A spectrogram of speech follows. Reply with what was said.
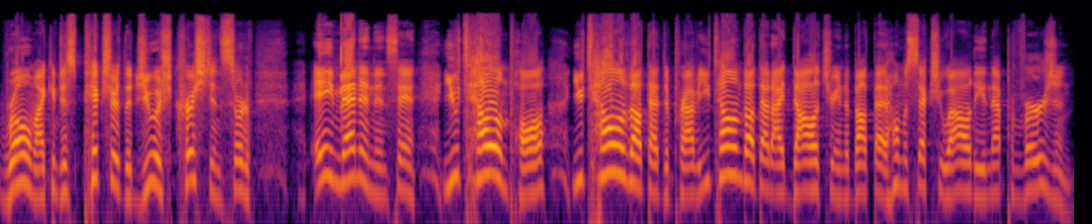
Rome, I can just picture the Jewish Christians sort of amening and saying, You tell them, Paul, you tell them about that depravity, you tell them about that idolatry and about that homosexuality and that perversion.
